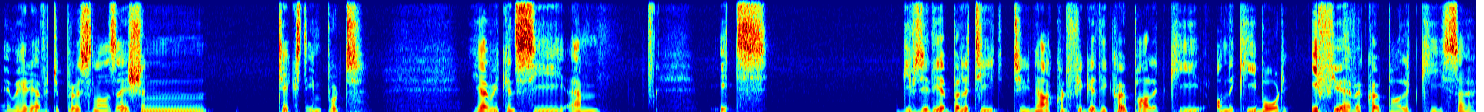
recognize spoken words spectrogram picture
and we head over to personalization, text input, here we can see um, it gives you the ability to now configure the Copilot key on the keyboard if you have a Copilot key. So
